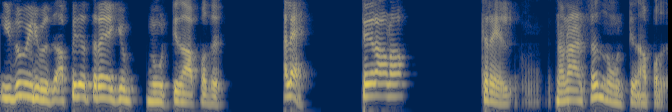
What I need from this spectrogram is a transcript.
ഇതും ഇരുപത്. അപ്പൊ ഇത് എത്രയായിരിക്കും? നൂറ്റി നാൽപ്പത് അല്ലെ? ക്ലിയർ ആണോ? ഇത്രയേ നമ്മുടെ ആൻസർ നൂറ്റി നാൽപ്പത്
